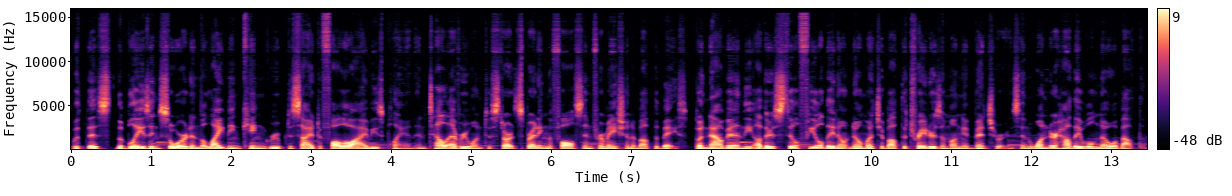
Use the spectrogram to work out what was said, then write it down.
With this, the Blazing Sword and the Lightning King group decide to follow Ivy's plan and tell everyone to start spreading the false information about the base. But Nauga and the others still feel they don't know much about the traitors among adventurers and wonder how they will know about them.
